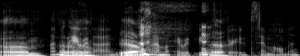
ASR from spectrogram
I'm I don't okay with that. Yeah. I'm okay with being afraid of Sam Altman.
